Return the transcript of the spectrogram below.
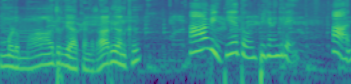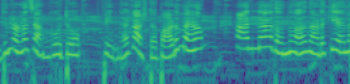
നമ്മൾ മാതൃകയാക്കേണ്ടത്. അറിയോ എനിക്ക് ആ വിധിയെ തോൽപ്പിക്കണമെങ്കിലേ അതിനുള്ള ചങ്കൂറ്റവും പിന്നെ കഷ്ടപ്പാടും വേണം. അല്ലാതൊന്നും അത് നടക്കുകയല്ല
